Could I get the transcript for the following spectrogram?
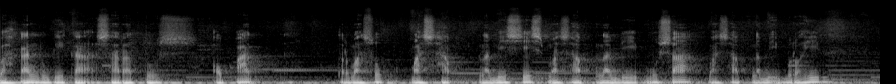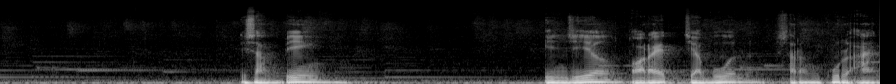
bahkan dugi ka 100 obat termasuk mashab Nabi Sis, mashab Nabi Musa, mashab Nabi Ibrahim. Di samping Injil, Toret, Jabur, sarang Quran.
